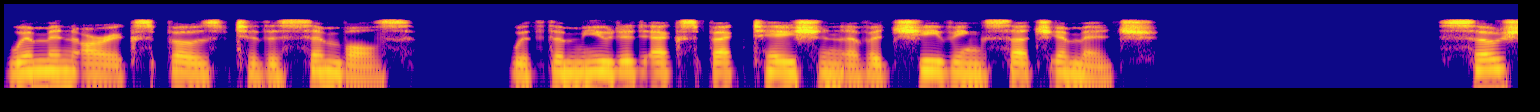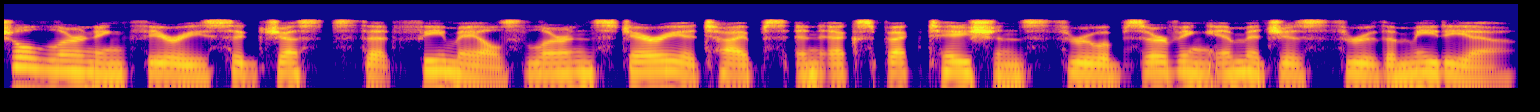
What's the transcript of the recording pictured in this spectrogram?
women are exposed to the symbols, with the muted expectation of achieving such image. Social learning theory suggests that females learn stereotypes and expectations through observing images through the media.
